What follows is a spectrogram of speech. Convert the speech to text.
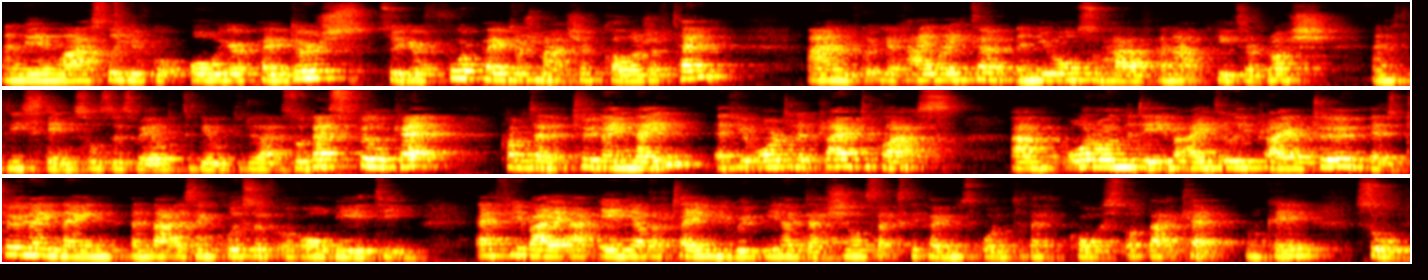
And then lastly, you've got all your powders. So your four powders match your colours of tint. And you've got your highlighter, and you also have an applicator brush and three stencils as well to be able to do that. So this full kit comes in at 299 if you order it prior to class um, or on the day but ideally prior to it's 299 and that is inclusive of all VAT. If you buy it at any other time you would be an additional £60 onto the cost of that kit okay? So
